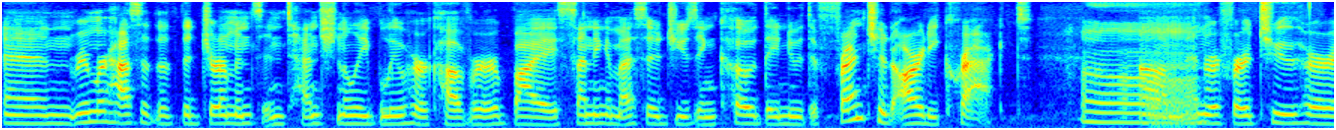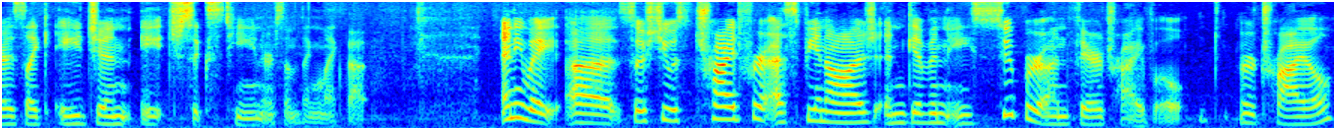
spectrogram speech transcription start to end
And rumor has it that the Germans intentionally blew her cover by sending a message using code they knew the French had already cracked um, and referred to her as like Agent H16 or something like that. Anyway, uh, so she was tried for espionage and given a super unfair trial. Or trial.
